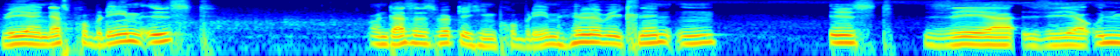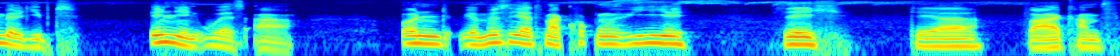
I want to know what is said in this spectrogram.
wählen. Das Problem ist, und das ist wirklich ein Problem, Hillary Clinton ist sehr, sehr unbeliebt in den USA. Und wir müssen jetzt mal gucken, wie sich der Wahlkampf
